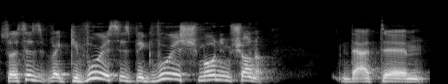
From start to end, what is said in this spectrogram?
So it says like gevuris is begvuris shmonim shana. That um,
